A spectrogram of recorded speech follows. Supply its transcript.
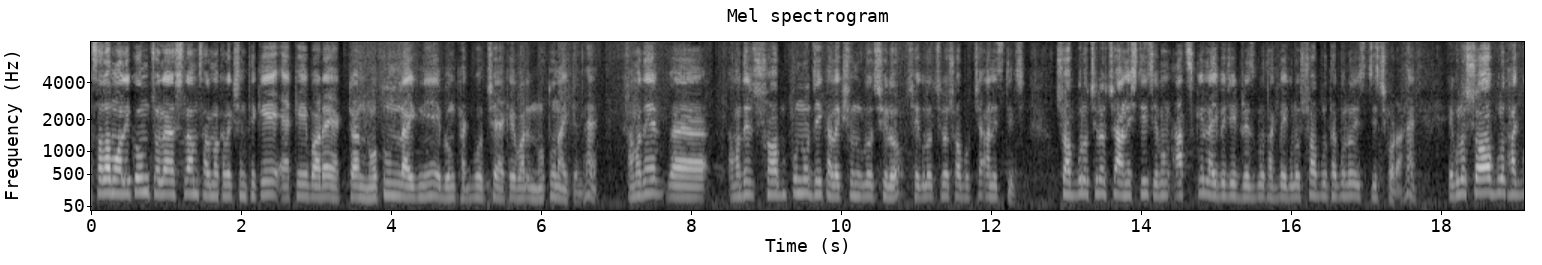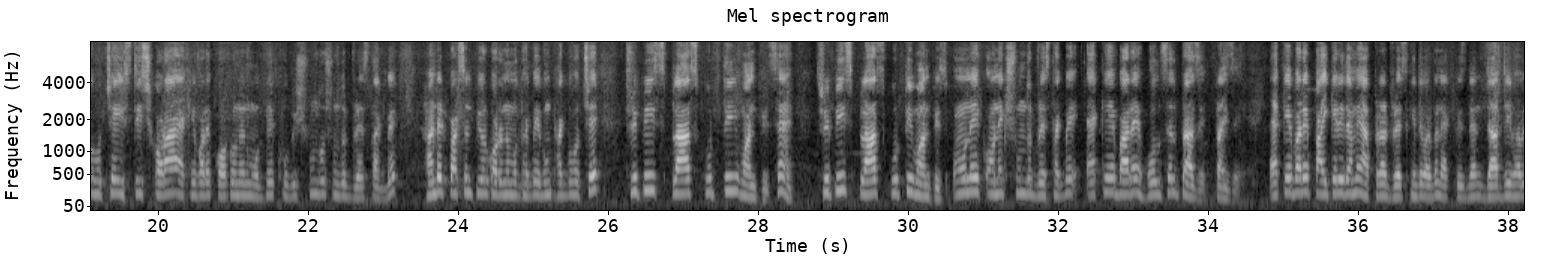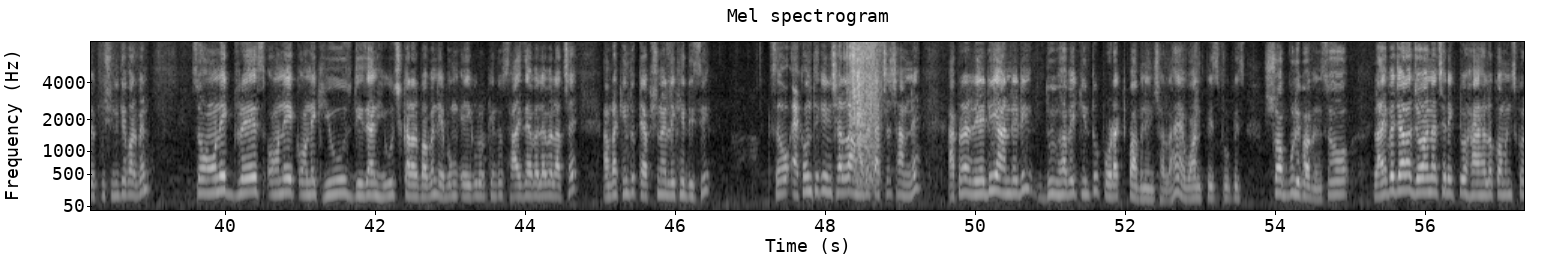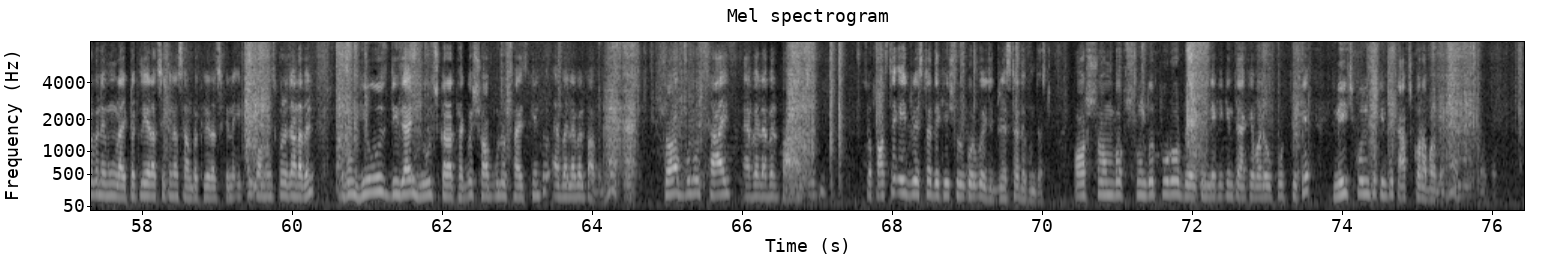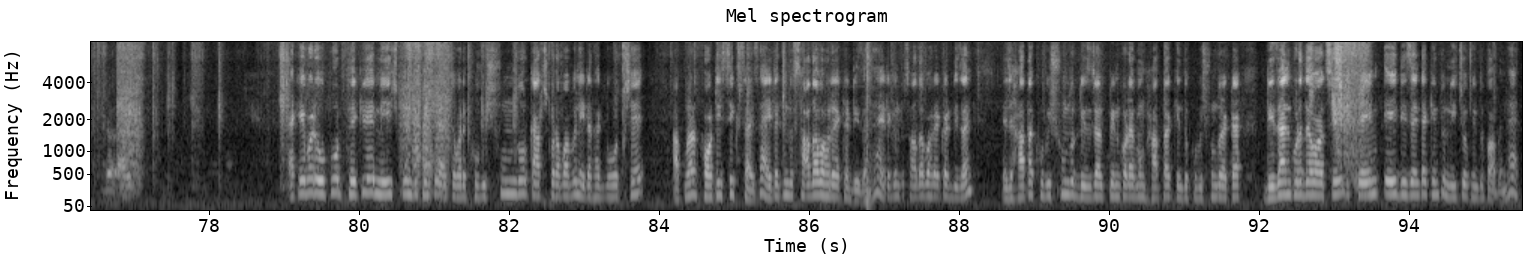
আসসালামু আলাইকুম, চলে আসলাম সালমা কালেকশন থেকে একেবারে একটা নতুন লাইভ নিয়ে এবং থাকবে হচ্ছে একেবারে নতুন আইটেম হ্যাঁ? আমাদের আমাদের সম্পূর্ণ যে কালেকশনগুলো ছিল, সেগুলো ছিল সব হচ্ছে আনস্টিচ সবগুলো ছিল হচ্ছে আনস্টিচ এবং আজকে লাইভে যে ড্রেসগুলো থাকবে, এগুলো সবগুলো থাকবে হলো স্টিচ করা হ্যাঁ? এগুলো সবগুলো থাকবে হচ্ছে স্টিচ করা, একেবারে কটনের মধ্যে খুবই সুন্দর সুন্দর ড্রেস থাকবে। হান্ড্রেড পার্সেন্ট পিওর কটনের মধ্যে থাকবে এবং থাকবে হচ্ছে three piece plus kurti one piece হ্যাঁ? Three piece plus kurti one piece অনেক অনেক সুন্দর ড্রেস থাকবে। একেবারে হোলসেল প্রাইজে প্রাইজে একেবারে পাইকারি দামে আপনারা ড্রেস কিনতে পারবেন, এক পিস দেন যার যেভাবে খুশি নিতে পারবেন। সো অনেক ড্রেস অনেক অনেক হিউজ ডিজাইন হিউজ কালার পাবেন এবং এইগুলোর কিন্তু সাইজ অ্যাভেলেবেল আছে। আমরা কিন্তু ক্যাপশনে লিখে দিছি। সো এখন থেকে ইনশাল্লাহ আমাদের কাছে সামনে আপনারা রেডি আনরেডি দুইভাবেই কিন্তু প্রোডাক্ট পাবেন ইনশাল্লাহ। হ্যাঁ ওয়ান পিস টু পিস সবগুলি পাবেন। সো লাইভে যারা জয়েন আছেন, একটু হ্যাঁ হ্যালো কমেন্টস করবেন এবং লাইভটা ক্লিয়ার আছে কিনা সাউন্ডটা ক্লিয়ার আছে কিনা, একটু কমেন্টস করে জানাবেন এবং হিউজ ডিজাইন হিউজ কালার থাকবে সবগুলোর সাইজ কিন্তু অ্যাভেলেবেল পাবেন হ্যাঁ? সাইজ অ্যাভেলেবেল পাবেন। সো ফার্স্টে এই ড্রেসটা দেখে শুরু করব, এই যে ড্রেসটা দেখুন জাস্ট অসম্ভব সুন্দর, পুরো ড্রেসিং নেকে কিন্তু একেবারে উপর থেকে নিচ পর্যন্ত কিন্তু কাজ করা পাবে হ্যাঁ? একেবারে উপর থেকে নিচ পর্যন্ত কিন্তু একেবারে খুবই সুন্দর কাজ করা পাবেন। এটা থাকবে হচ্ছে আপনার ফর্টি সিক্স সাইজ হ্যাঁ এটা কিন্তু সাদাবাহারের একটা ডিজাইন হ্যাঁ এটা কিন্তু সাদাবাহারের একটা ডিজাইন এই যে হাতা খুবই সুন্দর ডিজিটাল প্রিন্ট করা এবং হাতা কিন্তু খুবই সুন্দর একটা ডিজাইন করে দেওয়া আছে। সেম এই ডিজাইনটা কিন্তু নিচেও কিন্তু পাবেন। হ্যাঁ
